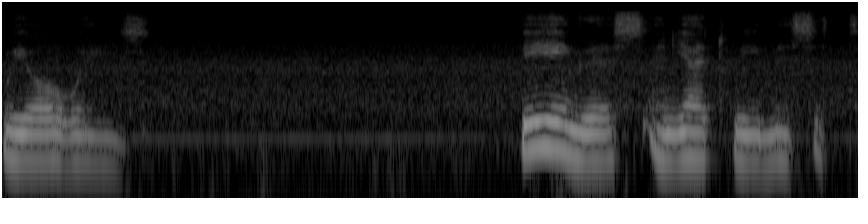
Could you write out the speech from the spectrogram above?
we always being this, and yet we miss it.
